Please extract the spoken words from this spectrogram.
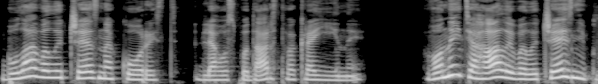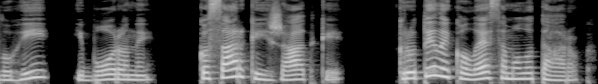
була величезна користь для господарства країни. Вони тягали величезні плуги і борони, косарки й жатки, крутили колеса молотарок.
